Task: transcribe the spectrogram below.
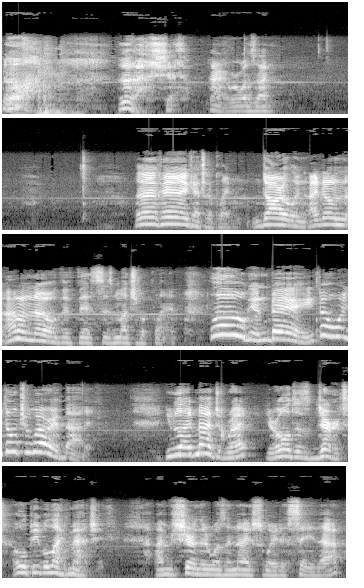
Ugh. Ugh, shit. Alright, where was I? Okay, catching a plane. Darling, I don't I don't know that this is much of a plan. Logan Bay, don't don't you worry about it. You like magic, right? You're old as dirt. Old people like magic. I'm sure there was a nice way to say that.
